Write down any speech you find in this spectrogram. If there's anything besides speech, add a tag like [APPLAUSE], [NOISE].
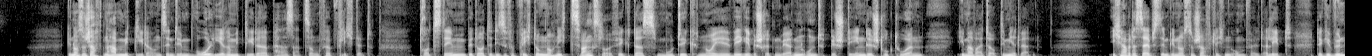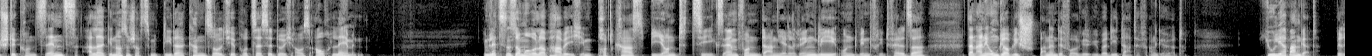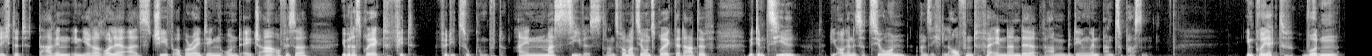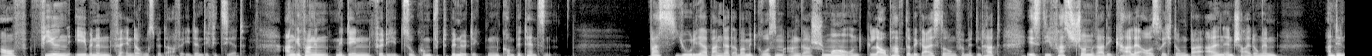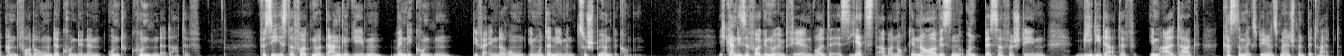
Genossenschaften haben Mitglieder und sind dem Wohl ihrer Mitglieder per Satzung verpflichtet. Trotzdem bedeutet diese Verpflichtung noch nicht zwangsläufig, dass mutig neue Wege beschritten werden und bestehende Strukturen immer weiter optimiert werden. Ich habe das selbst im genossenschaftlichen Umfeld erlebt. Der gewünschte Konsens aller Genossenschaftsmitglieder kann solche Prozesse durchaus auch lähmen. Im letzten Sommerurlaub habe ich im Podcast Beyond CXM von Daniel Rengli und Winfried Felser dann eine unglaublich spannende Folge über die DATEV angehört. Julia Bangert berichtet darin in ihrer Rolle als Chief Operating und HR Officer über das Projekt Fit für die Zukunft. Ein massives Transformationsprojekt der DATEV mit dem Ziel, die Organisation an sich laufend verändernde Rahmenbedingungen anzupassen. Im Projekt wurden auf vielen Ebenen Veränderungsbedarfe identifiziert, angefangen mit den für die Zukunft benötigten Kompetenzen. Was Julia Bangert aber mit großem Engagement und glaubhafter Begeisterung vermittelt hat, ist die fast schon radikale Ausrichtung bei allen Entscheidungen an den Anforderungen der Kundinnen und Kunden der DATEV. Für sie ist Erfolg nur dann gegeben, wenn die Kunden die Veränderung im Unternehmen zu spüren bekommen. Ich kann diese Folge nur empfehlen, wollte es jetzt aber noch genauer wissen und besser verstehen, wie die DATEV im Alltag Customer Experience Management betreibt.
